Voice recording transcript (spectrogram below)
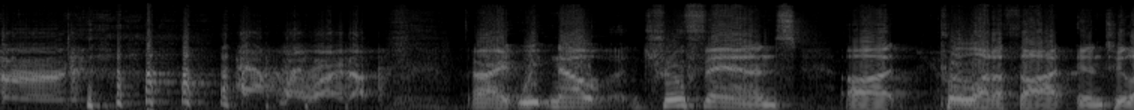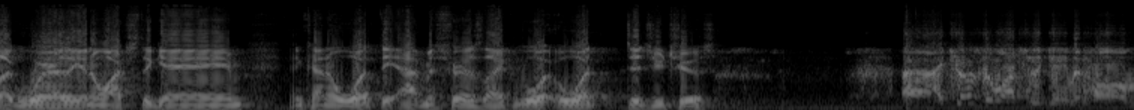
third, half my lineup. all right. We now true fans uh, put a lot of thought into like where are they going to watch the game and kind of what the atmosphere is like. What what did you choose? Uh, I chose to watch the game at home.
